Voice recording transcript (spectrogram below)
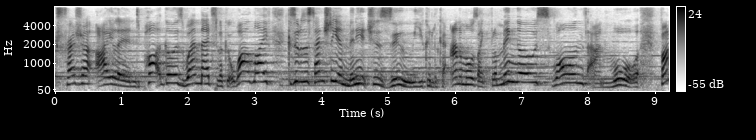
Treasure Island. Park goers went there to look at wildlife because it was essentially a miniature zoo. You could look at animals like flamingos, swans, and more. Fun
